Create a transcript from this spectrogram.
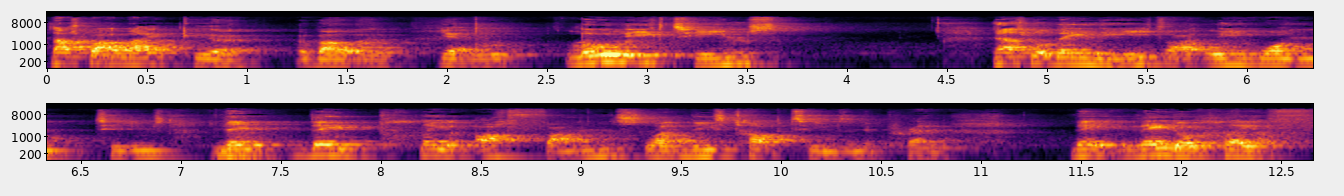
that's what I like. Yeah, about him. Yeah, low league teams. That's what they need, like League One teams. They they play off fans, like these top teams in the Prem. They they don't play off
